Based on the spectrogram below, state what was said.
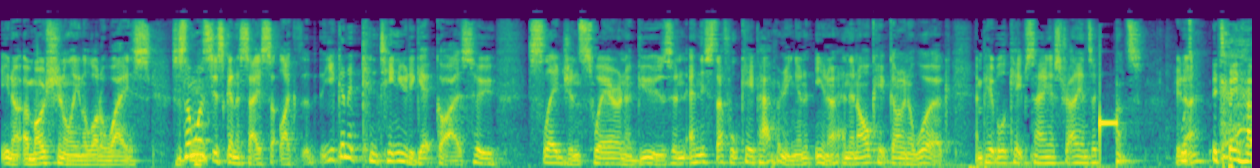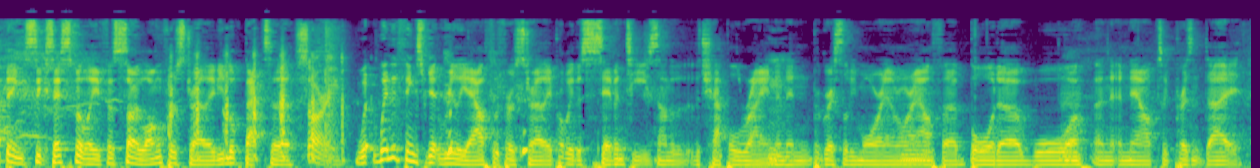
you know, emotionally in a lot of ways. So someone's mm. just going to say, so, like, you're going to continue to get guys who sledge and swear and abuse, and, and this stuff will keep happening, and you know, and then I'll keep going to work, and people will keep saying Australians are cunts, you know. It's been happening successfully for so long for Australia. If you look back to Sorry. Wh- When did things get really alpha for Australia? Probably the 70s under the, the Chappell reign, and hmm. then progressively more and more hmm. alpha, Border, Waugh, hmm. and, and now to present day.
